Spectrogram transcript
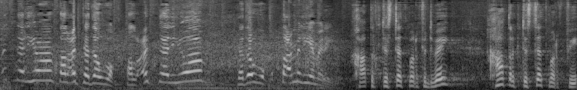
طلعتنا اليوم طلعت تذوق. طلعتنا اليوم تذوق الطعم اليمني. خاطرك تستثمر في دبي خاطرك تستثمر في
